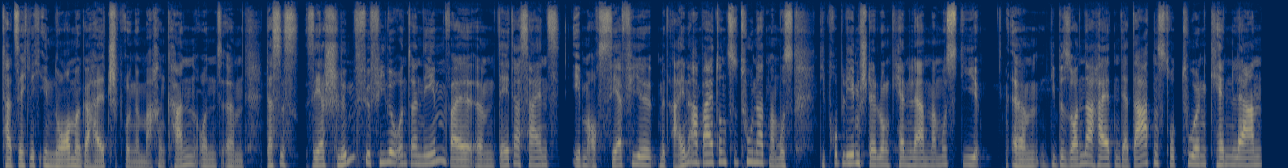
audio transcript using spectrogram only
tatsächlich enorme Gehaltssprünge machen kann. Und ähm, das ist sehr schlimm für viele Unternehmen, weil ähm, Data Science eben auch sehr viel mit Einarbeitung zu tun hat. Man muss die Problemstellung kennenlernen, man muss die ähm, die Besonderheiten der Datenstrukturen kennenlernen.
